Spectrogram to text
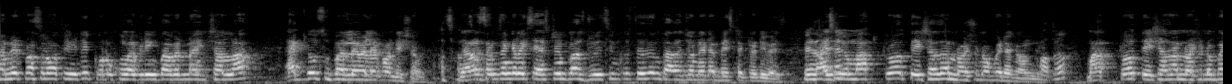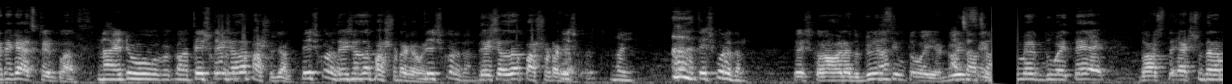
hundred percent authority কোনো খোলা বিডিং পাবেন না ইনশাল্লাহ একদম সুপার লেভেলের কন্ডিশন যারা Samsung Galaxy S ten plus dual SIM খুঁজতেছেন তাদের জন্য এটা বেস্ট একটা ডিভাইস? মাত্র তেইশ হাজার নয়শো নব্বই টাকা। কত? মাত্র তেইশ হাজার নয়শো নব্বই টাকা এস টেন প্লাস না একটু তেইশ হাজার পাঁচশো যান তেইশ হাজার পাঁচশো টাকা ভাই। তেইশ করে দেন। তেইশ হাজার পাঁচশো টাকা। ভাই তেইশ করে দেন। তেইশ করা হয় না তো ডুয়েল সিম তো ভাইয়া ডুয়েল। সিমের দুবাইতে দশ একশো দাম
